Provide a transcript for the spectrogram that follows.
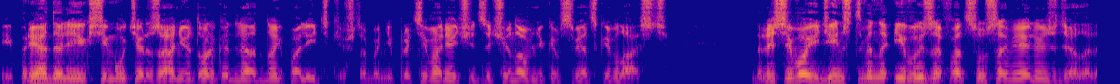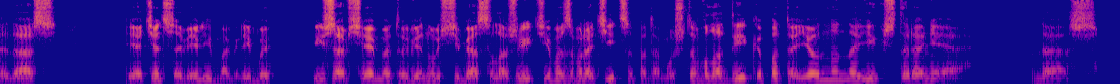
и предали их всему терзанию только для одной политики, чтобы не противоречить за чиновников светской власти. Для сего единственно и вызов отцу Савелию сделали, дас. И отец Савелий могли бы и совсем эту вину с себя сложить и возвратиться, потому что владыка потаенно на их стороне. да -с.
